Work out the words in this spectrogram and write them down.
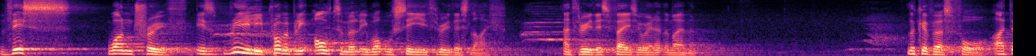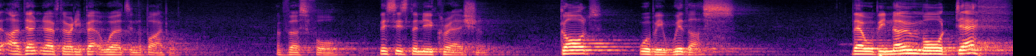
this one truth is really probably ultimately what will see you through this life and through this phase you're in at the moment. Look at verse 4. I d- I don't know if there are any better words in the Bible. And verse 4 this is the new creation. God will be with us. There will be no more death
